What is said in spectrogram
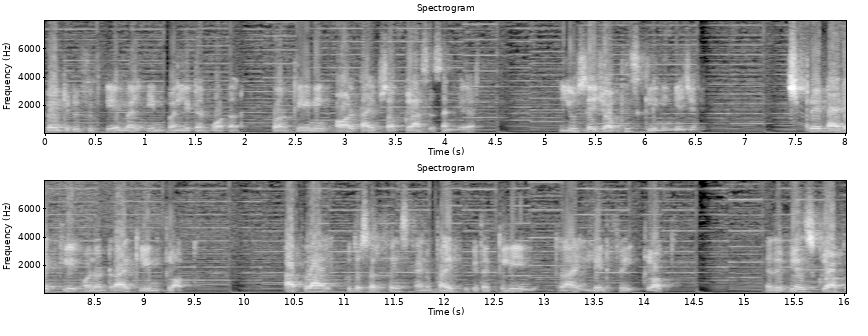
20 to 50 ml in 1 liter water for cleaning all types of glasses and mirrors. Usage of this cleaning agent Spray directly on a dry clean cloth. Apply to the surface and wipe with a clean, dry, lint-free cloth. Replace cloth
